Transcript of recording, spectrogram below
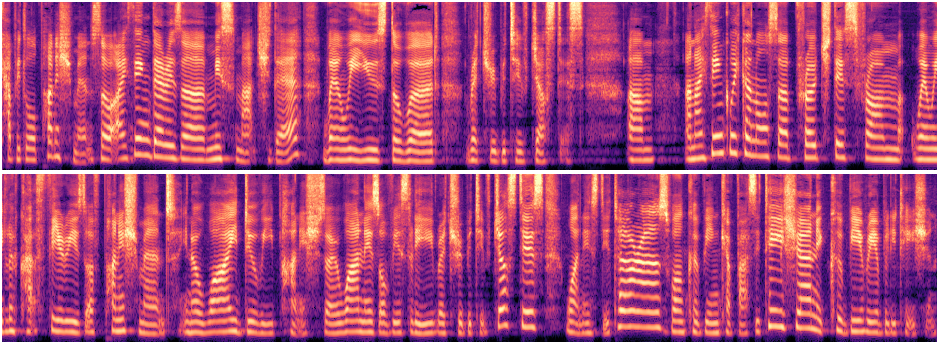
capital punishment. So I think there is a mismatch there when we use the word retributive justice. Um, and I think we can also approach this from when we look at theories of punishment. You know, why do we punish? So one is obviously retributive justice, one is deterrence, one could be incapacitation, it could be rehabilitation.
